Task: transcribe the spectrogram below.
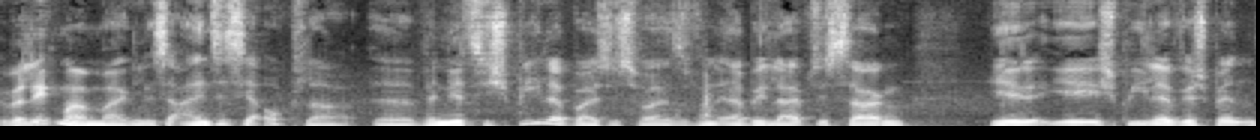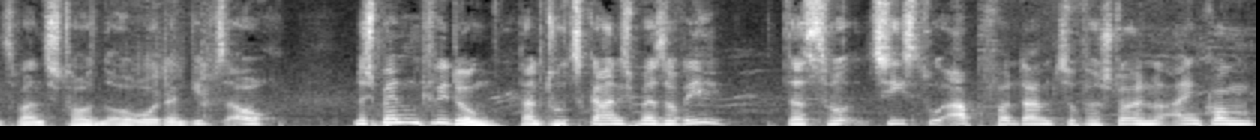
Überleg mal, Michael, ist, eins ist ja auch klar. Äh, wenn jetzt die Spieler beispielsweise von RB Leipzig sagen, je, je Spieler, wir spenden 20.000 Euro, dann gibt es auch eine Spendenquittung. Dann tut es gar nicht mehr so weh. Das ziehst du ab von deinem zu versteuernden Einkommen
